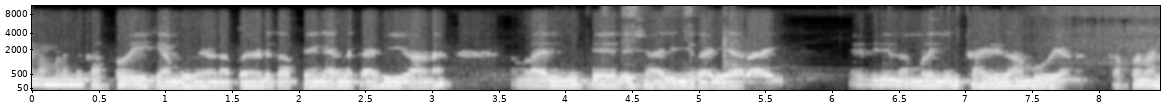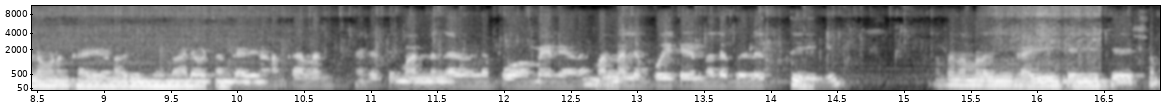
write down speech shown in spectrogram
നമ്മളിന്ന് കപ്പ വേവിക്കാൻ പോവുകയാണ്. അപ്പൊ അതിനോട് കപ്പയും കാരണം അരിയുകയാണ് നമ്മൾ അരിഞ്ഞിട്ട് ഏകദേശം അരിഞ്ഞ് കഴിയാറായി. ഇതിന് നമ്മളിനി കഴുകാൻ പോവുകയാണ്. കപ്പ നല്ലോണം കഴുകണം. ഒരു മൂന്നാൽ വട്ടം കഴുകണം. കാരണം അതിനകത്ത് മണ്ണും കാര്യങ്ങളെല്ലാം പോകാൻ വേണ്ടിയാണ് മണ്ണെല്ലാം പോയി കഴിയുമ്പോൾ നല്ല വെളുത്തിരിക്കും. അപ്പൊ നമ്മളതിന് കഴുകി കഴിഞ്ഞ ശേഷം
